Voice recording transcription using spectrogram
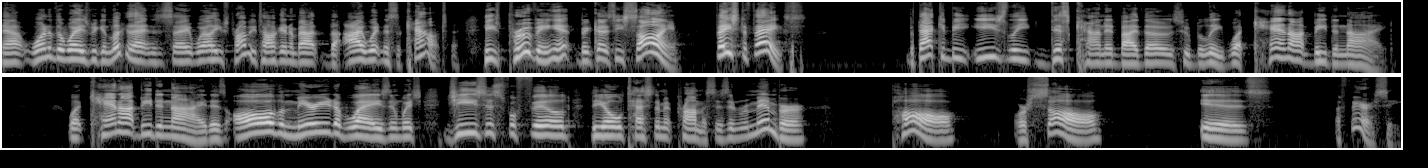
Now, one of the ways we can look at that and say, well, he's probably talking about the eyewitness account. He's proving it because he saw him face to face. But that can be easily discounted by those who believe. What cannot be denied, what cannot be denied is all the myriad of ways in which Jesus fulfilled the Old Testament promises. And remember, Paul or Saul is a Pharisee.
